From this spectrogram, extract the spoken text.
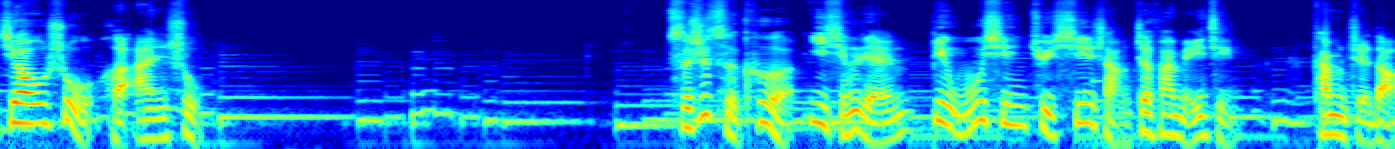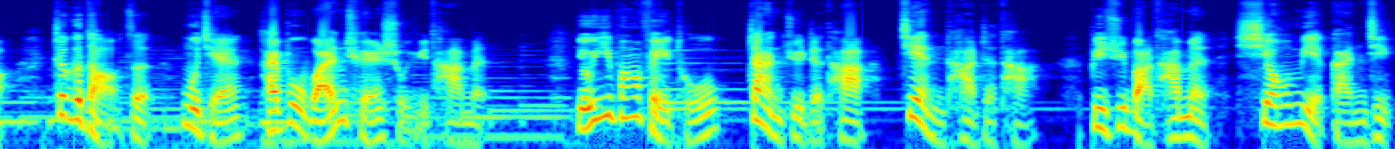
蕉树和桉树。此时此刻，一行人并无心去欣赏这番美景。他们知道，这个岛子目前还不完全属于他们，有一帮匪徒占据着它，践踏着它，必须把他们消灭干净。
